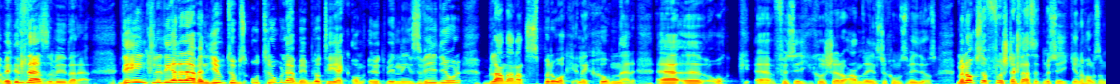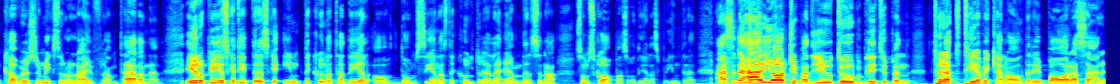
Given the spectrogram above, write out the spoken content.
uh, vi läser vidare. Det inkluderar även Youtubes otroliga bibliotek om utbildningsvideor, bland annat språklektioner uh, uh, och eh, fysikkurser och andra instruktionsvideos. Men också första klassigt musikinnehåll som covers, remixer och liveframträdanden. Europeiska tittare ska inte kunna ta del av de senaste kulturella händelserna som skapas och delas på internet. Alltså det här gör typ att Youtube blir typ en trött tv-kanal där det är bara så här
